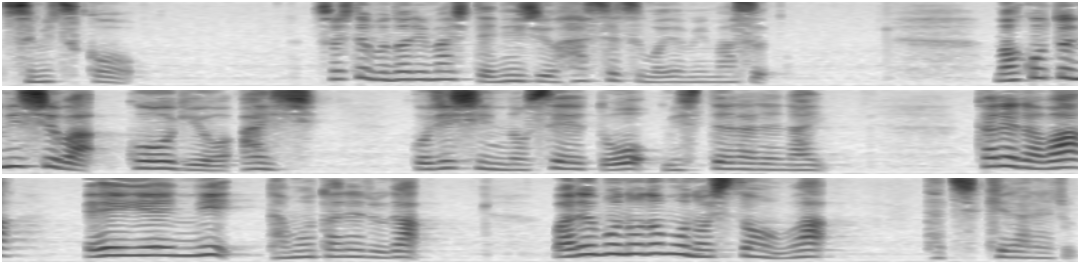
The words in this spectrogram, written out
住み着こう。そして戻りまして28節も読みます。誠に主は公義を愛しご自身の生徒を見捨てられない。彼らは永遠に保たれるが悪者どもの子孫は断ち切られる。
